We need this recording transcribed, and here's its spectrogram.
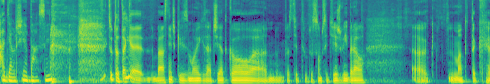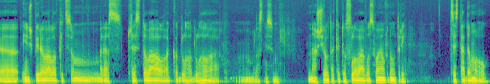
A ďalšia báseň? Sú to také básničky z mojich začiatkov a proste túto som si tiež vybral. Ma to tak e, inšpirovalo, keď som raz cestoval ako dlho, dlho a vlastne som našiel takéto slova vo svojom vnútri. Cesta domov.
